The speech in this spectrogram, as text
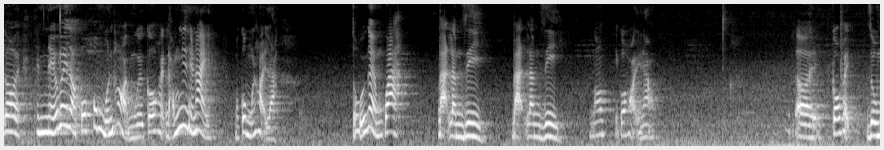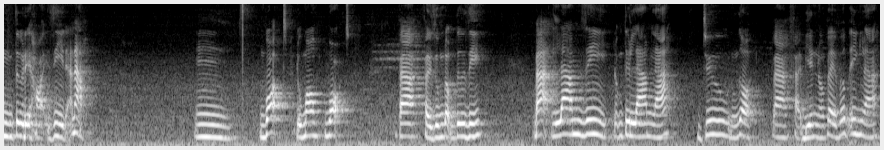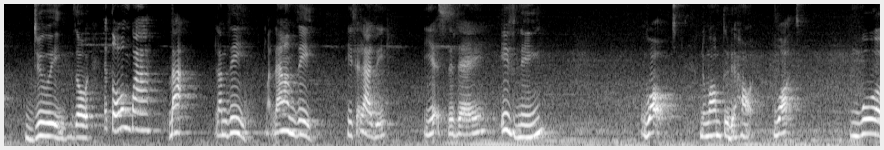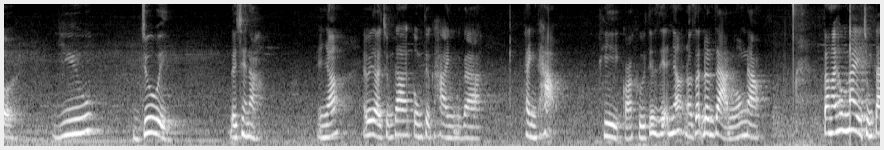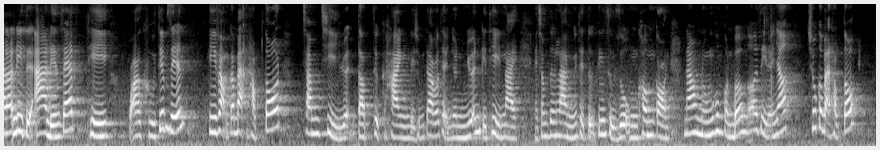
rồi, thế nếu bây giờ cô không muốn hỏi một cái câu hỏi đóng như thế này, mà cô muốn hỏi là tối ngày hôm qua bạn làm gì? Bạn làm gì? Đúng không? Thì cô hỏi thế nào? Rồi, cô phải dùng từ để hỏi gì đã nào? Um, what đúng không? What. Và phải dùng động từ gì? Bạn làm gì? Động từ làm là do đúng rồi. Và phải biến nó về verb in là doing. Rồi thế tối hôm qua bạn làm gì? Bạn đang làm gì? Thì sẽ là gì? Yesterday evening. What đúng không? Từ để hỏi what were you doing? Đấy trên nào? Thế nhá thế bây giờ chúng ta cùng thực hành và thành thạo thì quá khứ tiếp diễn nhá. Nó rất đơn giản, đúng không nào? Và ngày hôm nay chúng ta đã đi từ A đến Z thì quá khứ tiếp diễn. Hy vọng các bạn học tốt, chăm chỉ luyện tập, thực hành để chúng ta có thể nhuần nhuyễn cái thì này. Để trong tương lai mình có thể tự tin sử dụng, không còn nao núng, không còn bỡ ngỡ gì nữa nhá. Chúc các bạn học tốt.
